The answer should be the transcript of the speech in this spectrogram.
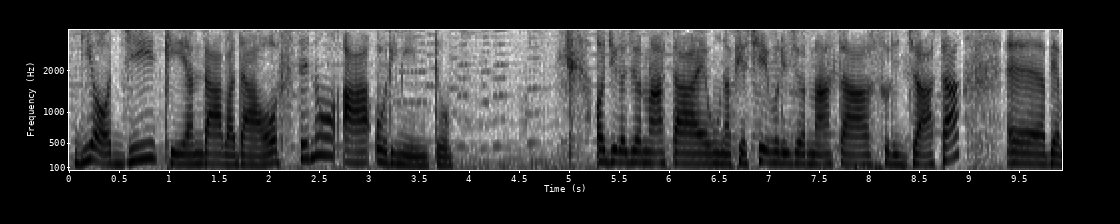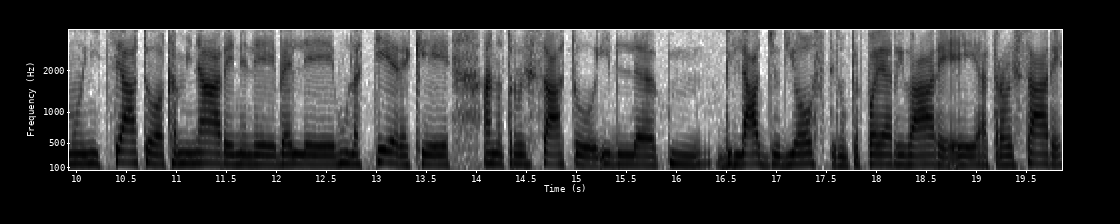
di oggi che andava da Osteno a Orimento. Oggi la giornata è una piacevole giornata soleggiata, eh, abbiamo iniziato a camminare nelle belle mulattiere che hanno attraversato il mh, mm, villaggio di Osteno per poi arrivare e attraversare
